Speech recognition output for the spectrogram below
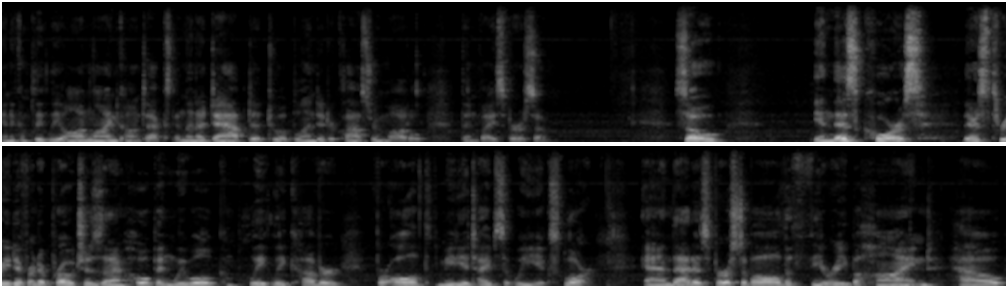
in a completely online context and then adapt it to a blended or classroom model than vice versa. So in this course, there's three different approaches that I'm hoping we will completely cover for all of the media types that we explore. And that is, first of all, the theory behind how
